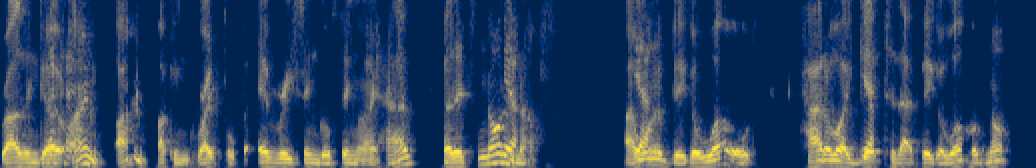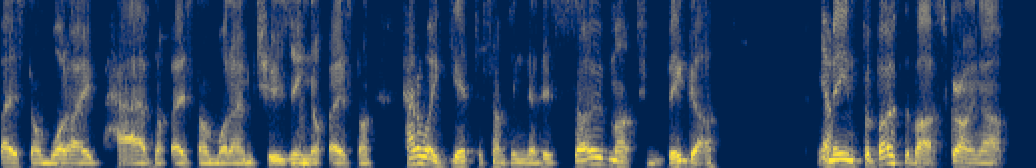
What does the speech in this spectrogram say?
rather than go Okay. i'm i'm fucking grateful for every single thing i have but it's not Yeah. enough i want a bigger world how do I get to that bigger world? Not based on what I have, not based on what I'm choosing, not based on how do I get to something that is so much bigger? I mean, for both of us growing up,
